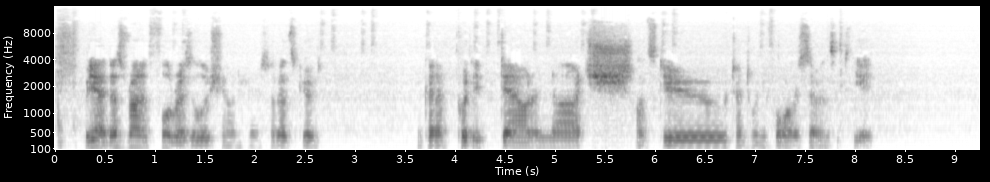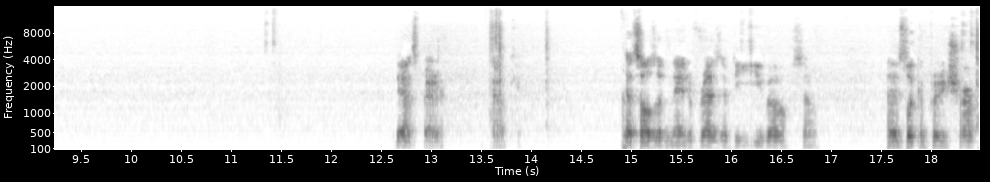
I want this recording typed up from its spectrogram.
But yeah, it does run at full resolution on here, so that's good. I'm gonna put it down a notch. Let's do 1024 768. Yeah, that's better. Okay. That's also the native res of the Evo, so it's looking pretty sharp.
